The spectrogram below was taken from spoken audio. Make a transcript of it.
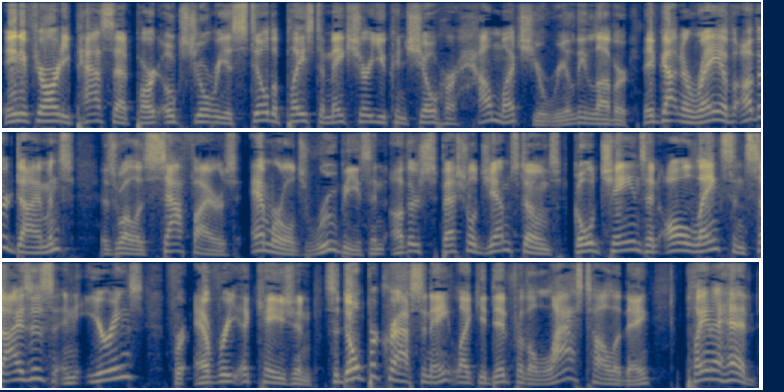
And if you're already past that part, Oaks Jewelry is still the place to make sure you can show her how much you really love her. They've got an array of other diamonds, as well as sapphires, emeralds, rubies, and other special gemstones, gold chains in all lengths and sizes, and earrings for every occasion. So don't procrastinate like you did for the last holiday. Plan ahead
